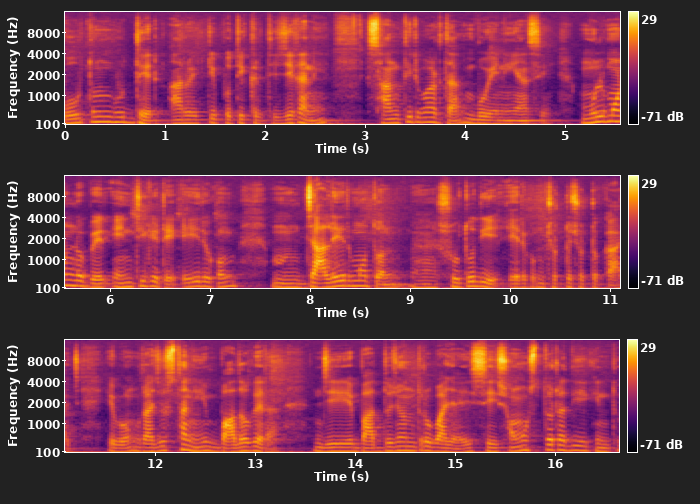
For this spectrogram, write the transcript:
গৌতম বুদ্ধের আরও একটি প্রতিকৃতি, যেখানে শান্তির বার্তা বয়ে নিয়ে আসে। মূল মণ্ডপের এন্ট্রিগেটে এইরকম জালের মতন সুতো দিয়ে এরকম ছোট্ট ছোট্ট কাজ এবং রাজস্থানী বাদকেরা যে বাদ্যযন্ত্র বাজায় সেই সমস্তটা দিয়ে কিন্তু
